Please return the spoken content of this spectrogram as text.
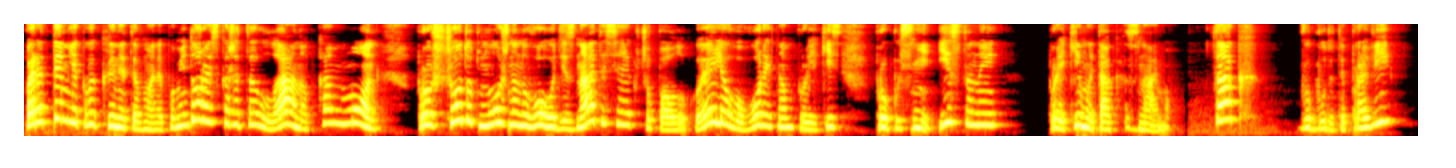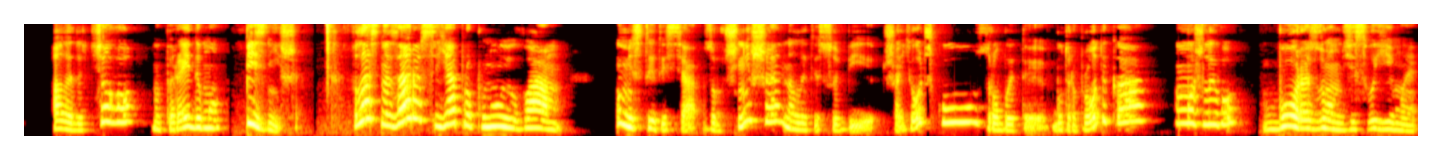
Перед тим, як ви кинете в мене помідори і скажете Лано, камон, про що тут можна нового дізнатися, якщо Пауло Коельо говорить нам про якісь прописні істини, про які ми так знаємо? Так, ви будете праві, але до цього ми перейдемо пізніше. Власне, зараз я пропоную вам уміститися зручніше, налити собі чайочку, зробити бутербродика, можливо, бо разом зі своїми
